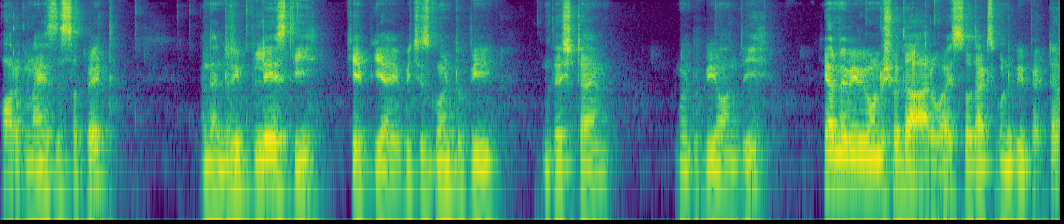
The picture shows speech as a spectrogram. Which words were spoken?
organize this a bit and then replace the KPI, which is going to be this time going to be on the here maybe we want to show the ROI so that's going to be better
